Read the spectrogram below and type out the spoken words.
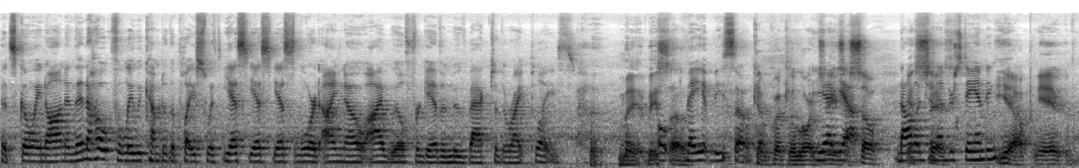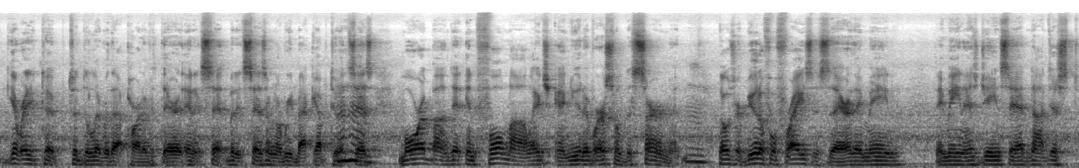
that's going on, and then hopefully we come to the place with yes, yes, yes, Lord, I know I will forgive and move back to the right place. May it be Oh, so. may it be so. Come quickly, Lord Yeah, Jesus. yeah. So Knowledge and understanding. Yeah, yeah. Get ready to, to deliver that part of it there. And it said, but it says, I'm going to read back up to it. Mm-hmm. It says, more abundant in full knowledge and universal discernment. Mm. Those are beautiful phrases there. They mean, they mean, as Jeanne said, not just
